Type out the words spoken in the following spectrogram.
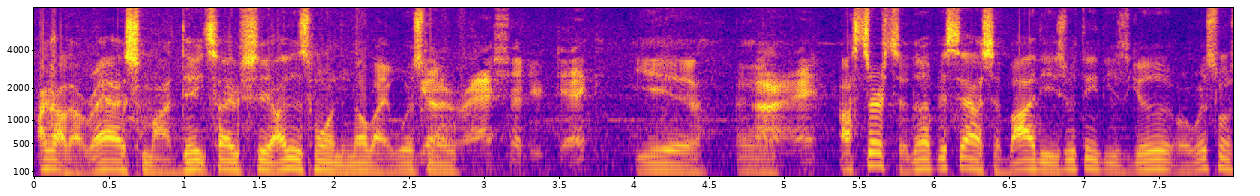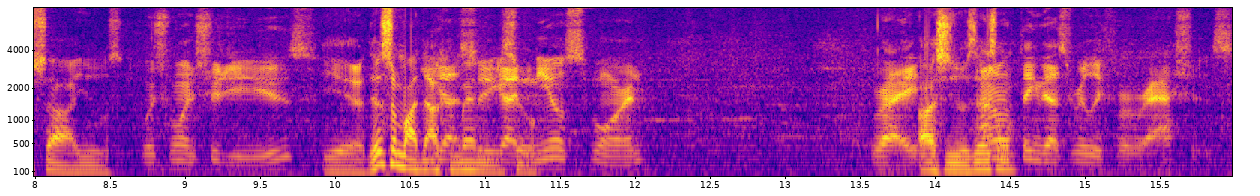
I got a rash on my dick type shit. I just wanted to know like which You got a one. rash on your dick? Yeah. All right. I searched it up. It said I should buy these. You think these good, or which one should I use? Which one should you use? Yeah, this is my documentary. Yeah, so you got too. Neosporin. Right. I should use this I don't one? think that's really for rashes.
